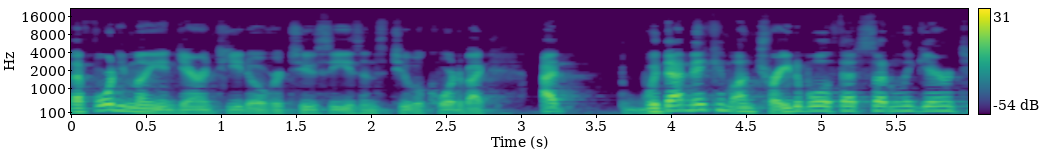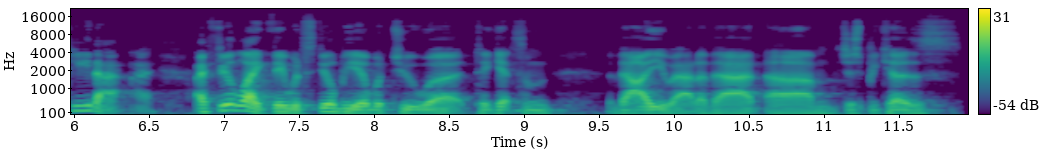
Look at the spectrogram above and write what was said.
that 40 million guaranteed over two seasons to a quarterback, I would that make him untradeable if that's suddenly guaranteed? I I feel like they would still be able to uh, to get some value out of that, um, just because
